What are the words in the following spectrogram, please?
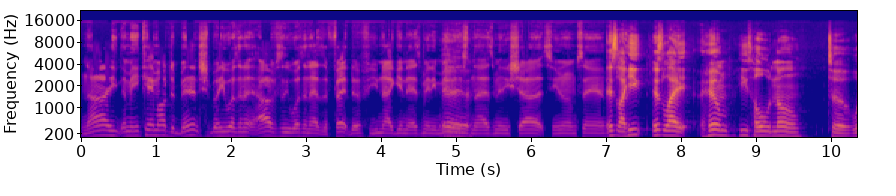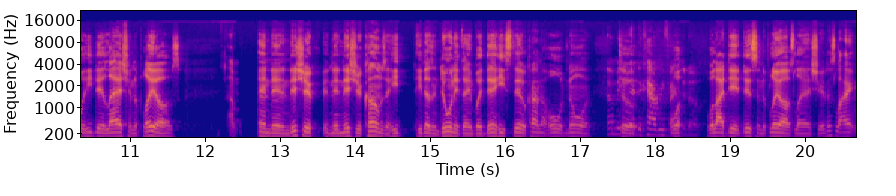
Nah, he, I mean he came off the bench, but he wasn't obviously wasn't as effective. You're not getting as many minutes, Yeah. not as many shots. You know what I'm saying? It's like he, it's like him. He's holding on to what he did last year in the playoffs, I'm- and then this year, and then this year comes and he he doesn't do anything, but then he's still kind of holding on I mean, to the Kyrie factor well, though. well, I did this in the playoffs last year. And it's like,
